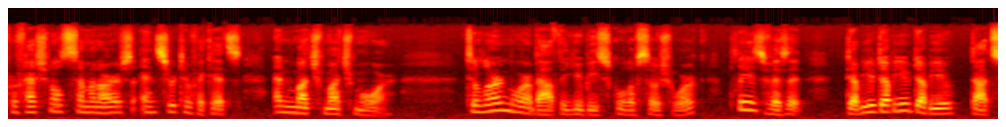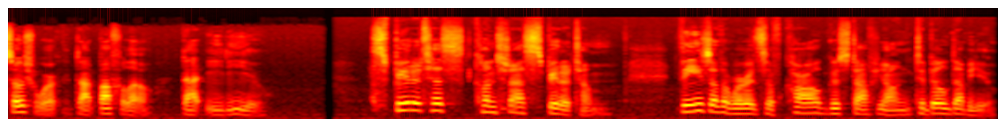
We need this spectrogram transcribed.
professional seminars and certificates, and much, much more. To learn more about the UB School of Social Work, please visit www.socialwork.buffalo.edu. Spiritus contra spiritum. These are the words of Carl Gustav Jung to Bill W.,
